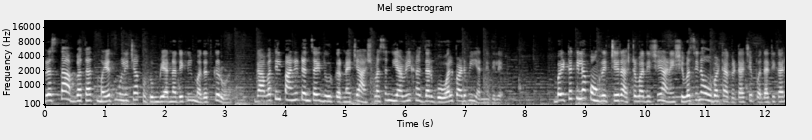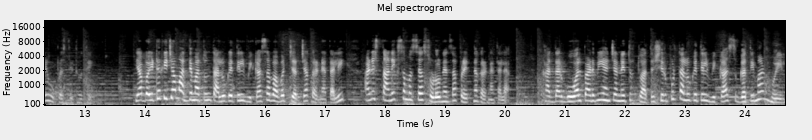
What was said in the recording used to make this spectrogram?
रस्ता अपघातात मयत मुलीच्या कुटुंबियांना देखील मदत करून गावातील पाणी टंचाई दूर करण्याचे आश्वासन यावेळी खासदार गोवाल पाडवी यांनी दिले. बैठकीला काँग्रेसचे राष्ट्रवादीचे आणि शिवसेना उभाठा गटाचे पदाधिकारी उपस्थित होते. या बैठकीच्या माध्यमातून तालुक्यातील विकासाबाबत चर्चा करण्यात आली आणि स्थानिक समस्या सोडवण्याचा प्रयत्न करण्यात आला. खासदार गोवाल पाडवी यांच्या नेतृत्वात शिरपूर तालुक्यातील विकास गतिमान होईल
